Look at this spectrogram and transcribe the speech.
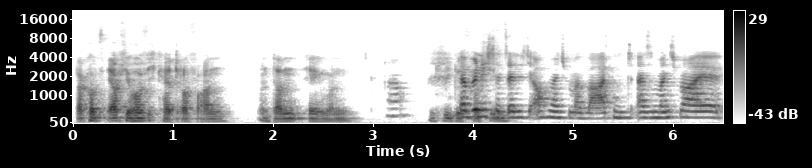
da kommt es eher auf die Häufigkeit drauf an. Und dann irgendwann da bin ich tatsächlich auch manchmal wartend. Also manchmal,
